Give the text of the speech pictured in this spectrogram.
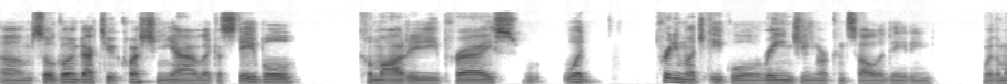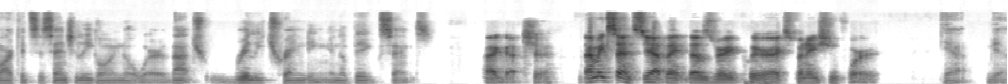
Um, so going back to your question, yeah, like a stable commodity price would pretty much equal ranging or consolidating where the market's essentially going nowhere, not tr- really trending in a big sense. I gotcha. That makes sense. Yeah, that, that was very clear explanation for it. Yeah, yeah.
